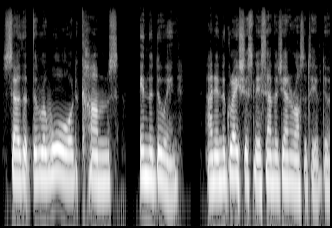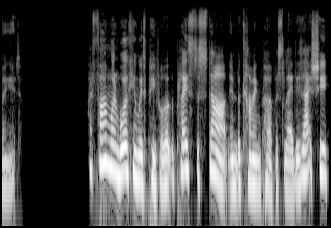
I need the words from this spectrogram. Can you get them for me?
so that the reward comes in the doing and in the graciousness and the generosity of doing it. I found when working with people that the place to start in becoming purpose led is actually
